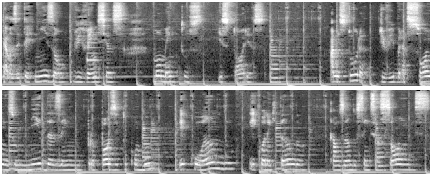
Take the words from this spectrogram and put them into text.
Elas eternizam vivências, momentos, histórias. A mistura de vibrações unidas em um propósito comum, ecoando e conectando, causando sensações,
